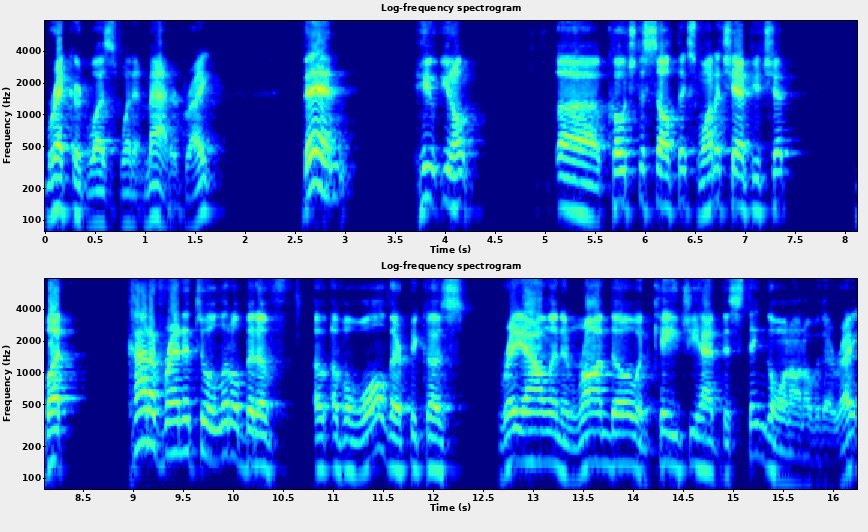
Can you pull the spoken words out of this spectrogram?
record was when it mattered, right? Then he, you know, uh, coached the Celtics, won a championship, but kind of ran into a little bit of, of, of a wall there because Ray Allen and Rondo and KG had this thing going on over there, right?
